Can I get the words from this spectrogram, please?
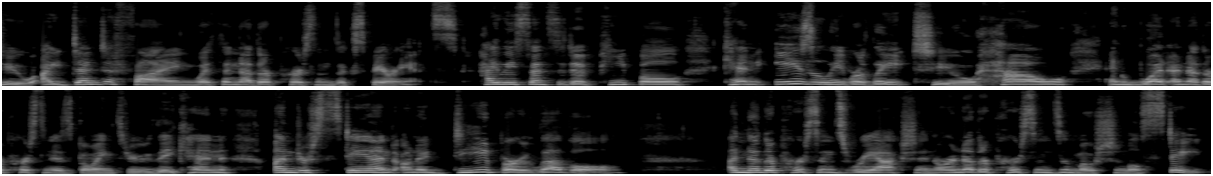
to identifying with another person's experience. Highly sensitive people can easily relate to how and what another person is going through. They can understand on a deeper level another person's reaction or another person's emotional state.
